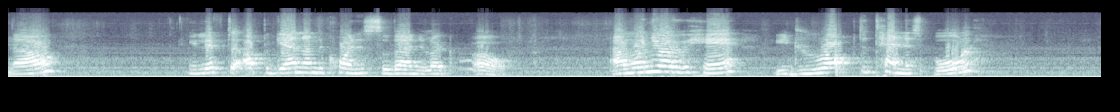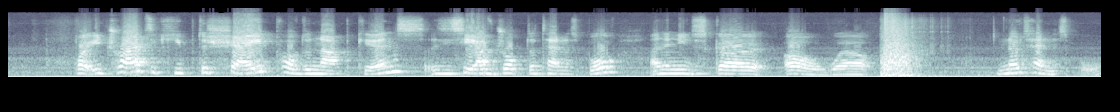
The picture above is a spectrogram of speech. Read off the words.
Now, you lift it up again and the coin is still there and you're like, oh. And when you're over here, you drop the tennis ball. But you try to keep the shape of the napkins. As you see, I've dropped the tennis ball. And then you just go, oh, well, no tennis ball.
